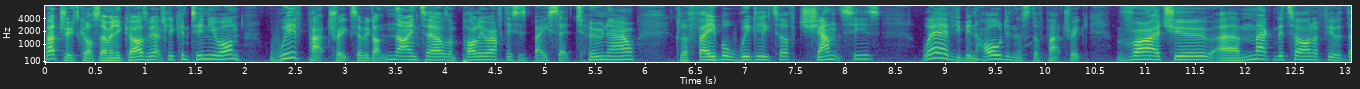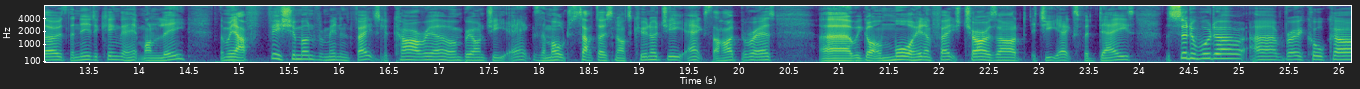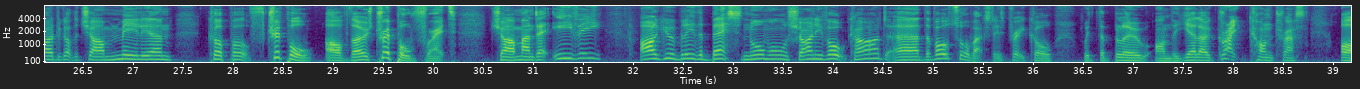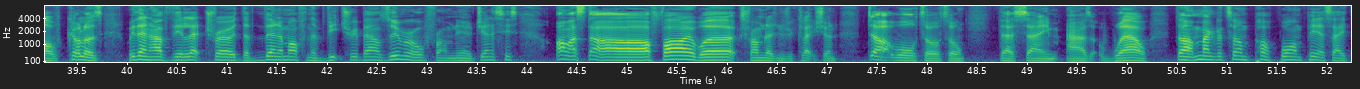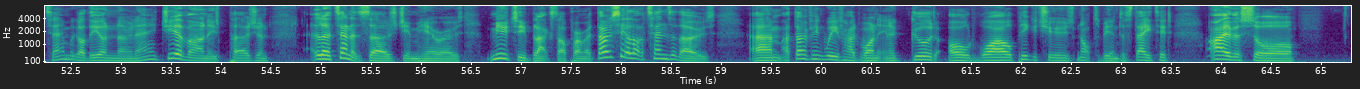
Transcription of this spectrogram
Patrick's got so many cards, we actually continue on with Patrick. So we got Ninetales and Poliwrath. This is base set 2 now. Clefable, Wigglytuff, Chansey. Where have you been holding the stuff, Patrick? Raichu, uh, Magneton, a few of those. The Nidoking, the Hitmonlee. Then we have Fisherman from Hidden Fates, Lucario, Umbreon GX, the Moltres, Zapdos, and Articuno GX, the Hyper Rares. Uh, we got more Hidden Fates, Charizard GX for days. The Sudowoodo, uh, very cool card. We got the Charmeleon, couple, triple of those, triple threat. Charmander Eevee, arguably the best normal shiny Vault card. Uh, the Voltorb actually is pretty cool with the blue on the yellow. Great contrast of colours. We then have the Electrode, the Venomoth, and the Victreebel. Azumarill from Neo Genesis. Omastar, Fireworks from Legendary Collection. Dark Wartortle, the same as well. Dark Magneton, Pop 1, PSA 10. We got the Unknown A, Giovanni's Persian, Lieutenant Surge, Gym Heroes, Mewtwo Blackstar promo. Don't see a lot of 10s of those. Um, I don't think we've had one in a good old while. Pikachu's, not to be understated. I ever saw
